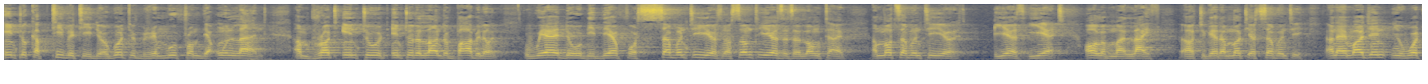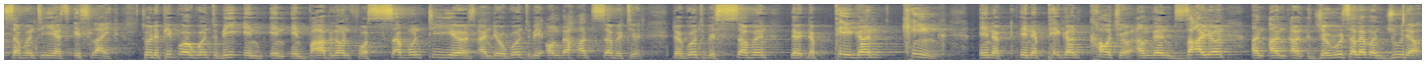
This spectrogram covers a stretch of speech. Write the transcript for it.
into captivity. They were going to be removed from their own land and brought into, into the land of Babylon, where they will be there for 70 years. Now, 70 years is a long time. I'm not 70 years years yet, all of my life uh, together. I'm not yet 70. And I imagine you what 70 years is like. So the people are going to be in, in, in Babylon for 70 years and they're going to be under hard servitude. They're going to be serving the, the pagan king in a, in a pagan culture. And then Zion and, and, and Jerusalem and Judah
